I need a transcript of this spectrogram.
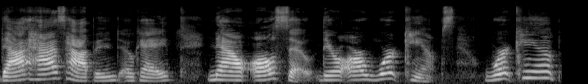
that has happened, okay? Now, also, there are work camps. Work camp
